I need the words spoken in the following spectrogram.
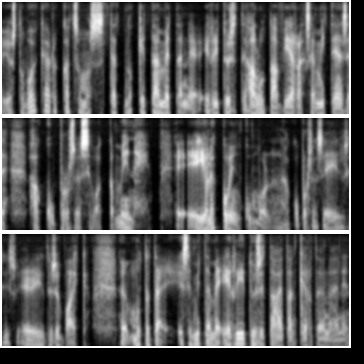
josta voi käydä katsomassa sitä, että no ketä me tänne erityisesti halutaan vieraksi ja miten se hakuprosessi vaikka menee. E, ei ole kovin kummallinen hakuprosessi, ei siis erityisen vaikea. Mutta se, mitä me erityisesti haetaan kertoa näin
